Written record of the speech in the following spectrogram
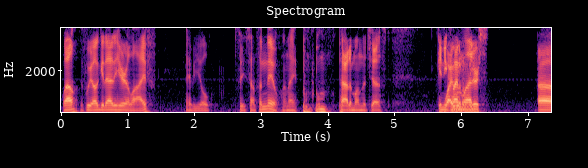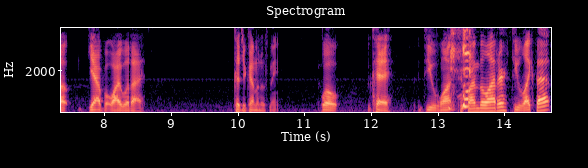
Well, if we all get out of here alive, maybe you'll see something new. And I boom boom pat him on the chest. Can you Why climb wouldn't we? ladders? Uh, yeah, but why would I? Because you're coming with me. Well, okay. Do you want to climb the ladder? Do you like that?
